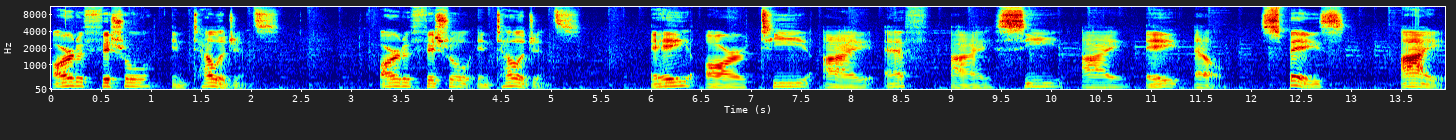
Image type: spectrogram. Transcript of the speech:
artificial intelligence. Artificial intelligence. A R T I F I C I A L space I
